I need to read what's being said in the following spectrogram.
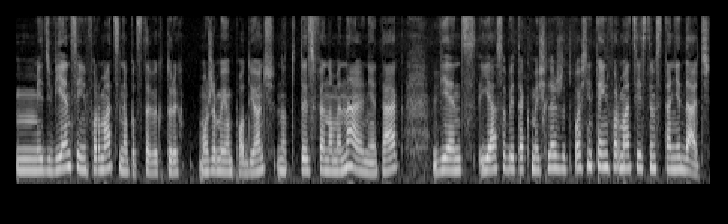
mm, mieć więcej informacji, na podstawie których możemy ją podjąć, no to to jest fenomenalnie, tak? Więc ja sobie tak myślę, że właśnie te informacje jestem w stanie dać.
